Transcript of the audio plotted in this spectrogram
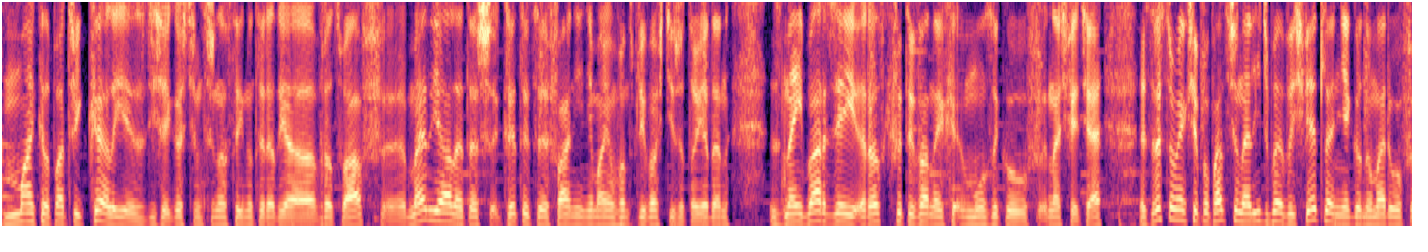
Michael Patrick Kelly jest dzisiaj gościem 13 nuty Radia Wrocław. E, Media, ale też krytycy, fani nie mają wątpliwości, że to jeden z najbardziej rozchwytywanych muzyków na świecie. Zresztą jak się popatrzy na liczbę wyświetleń jego numerów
